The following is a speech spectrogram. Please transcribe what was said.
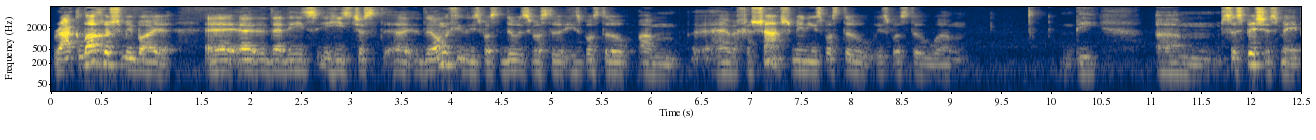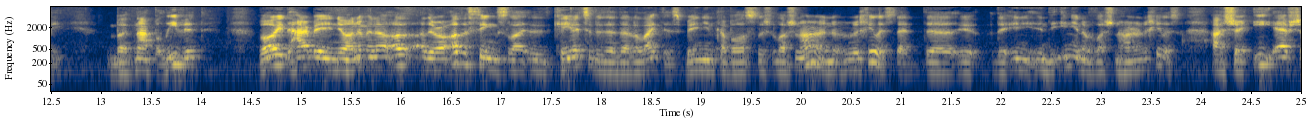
Rak lachash mibaya. Uh, uh, that he's he's just uh, the only thing that he's supposed to do is supposed to he's supposed to um, have a chashash, meaning he's supposed to he's supposed to um, be um, suspicious maybe, but not believe it. And uh, there are other things like that, that are like this. Beinin kabbalah lashon hara and rechilas that uh, the in the inyan of lashon hara and rechilas. Asher ef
